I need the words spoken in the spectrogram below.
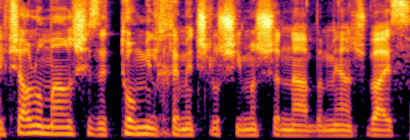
אפשר לומר שזה תום מלחמת 30 השנה במאה ה-17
